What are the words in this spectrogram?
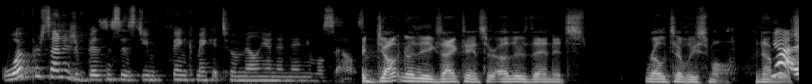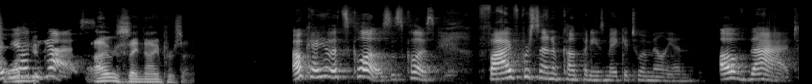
What percentage of businesses do you think make it to a million in annual sales? I don't know the exact answer other than it's relatively small. Number. Yeah, so if you had to guess. I'm going to say 9%. Okay, that's close. That's close. 5% of companies make it to a million. Of that,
